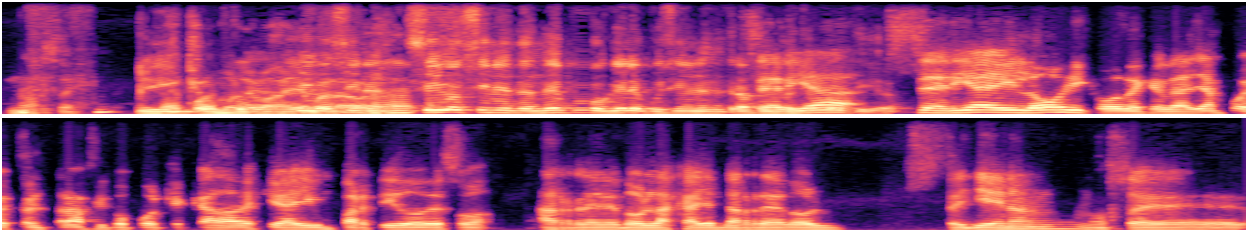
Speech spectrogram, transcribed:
No sé. sigo, sin, entender por qué le pusieron el tráfico sería, a este partido. Sería ilógico de que le hayan puesto el tráfico, porque cada vez que hay un partido de eso, alrededor, las calles de alrededor se llenan, no sé.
